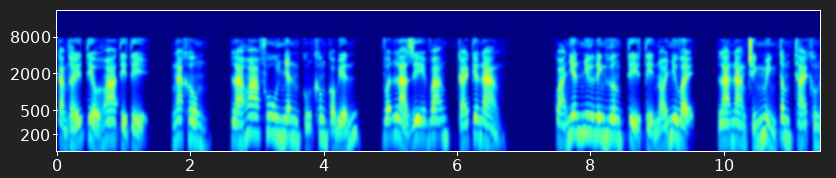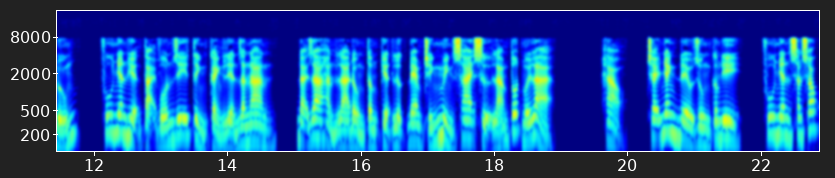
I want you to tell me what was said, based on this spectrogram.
cảm thấy tiểu hoa tỉ tỉ, nga không, là hoa phu nhân cũng không có biến, vẫn là dị vãng cái kia nàng. Quả nhiên như đinh hương tỷ tỷ nói như vậy, là nàng chính mình tâm thái không đúng, phu nhân hiện tại vốn dĩ tình cảnh liền gian nan, đại gia hẳn là đồng tâm kiệt lực đem chính mình sai sự làm tốt mới là. Hảo, chạy nhanh đều dùng cơm đi, phu nhân săn sóc,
